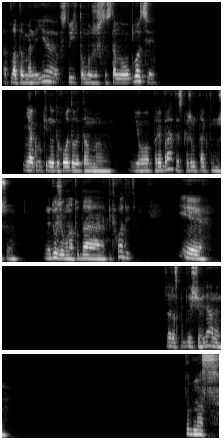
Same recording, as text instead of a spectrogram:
Та плата в мене є, стоїть в тому ж системному блоці. Ніяк руки не доходили там е, його перебрати, скажімо так, тому що не дуже вона туди підходить. І зараз поближче глянемо. Тут у нас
